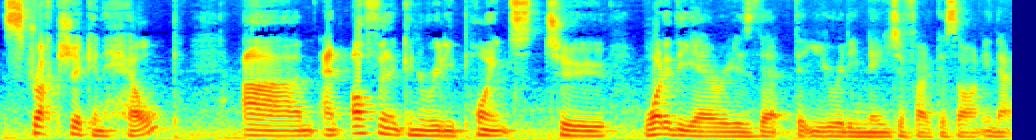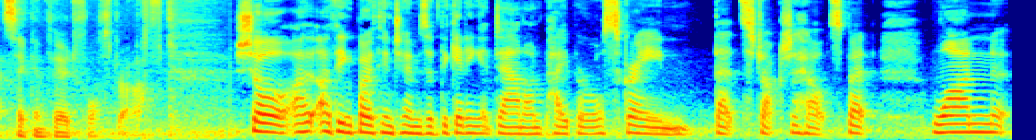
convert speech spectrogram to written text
structure can help, um, and often it can really point to what are the areas that, that you really need to focus on in that second, third, fourth draft. Sure, I, I think both in terms of the getting it down on paper or screen, that structure helps. But one,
